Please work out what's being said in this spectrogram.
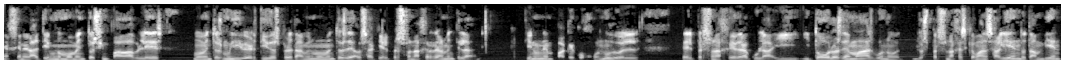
en general tiene unos momentos impagables, momentos muy divertidos, pero también momentos de, o sea, que el personaje realmente la, tiene un empaque cojonudo el, el personaje de Drácula y, y todos los demás, bueno, los personajes que van saliendo también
